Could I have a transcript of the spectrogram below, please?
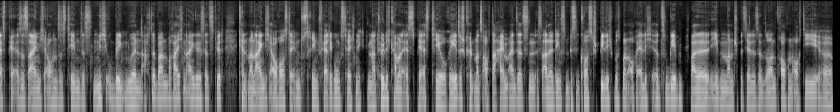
SPS ist eigentlich auch ein System, das nicht unbedingt nur in Achterbahnbereichen eingesetzt wird. Kennt man eigentlich auch aus der Industrie- und Fertigungstechnik. Natürlich kann man SPS theoretisch, könnte man es auch daheim einsetzen, ist allerdings ein bisschen kostspielig, muss man auch ehrlich äh, zugeben, weil eben man spezielle Sensoren braucht und auch die äh,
